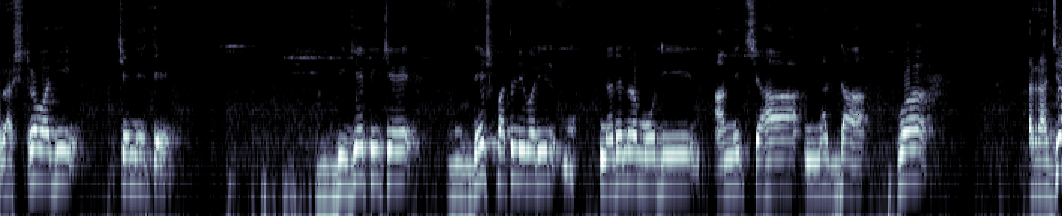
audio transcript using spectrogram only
राष्ट्रवादीचे नेते बी जे पीचे देशपातळीवरील नरेंद्र मोदी अमित शहा नड्डा व राज्य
